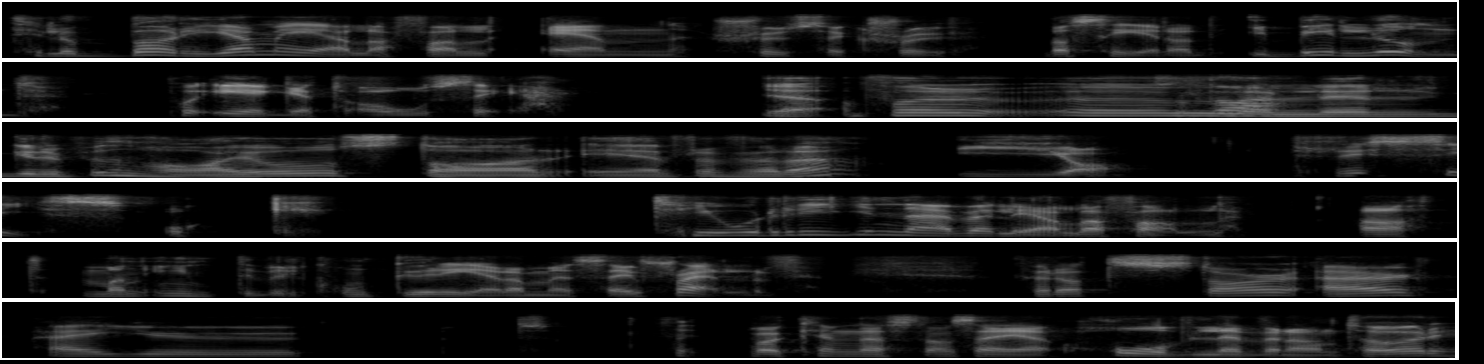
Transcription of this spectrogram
til å begynne med i alle fall, en 767 basert i Billund på eget AOC. Ja, for uh, Møller-gruppen har jo Star Air fra før av. Ja, precis. Og teorien er vel i alle fall at man ikke vil konkurrere med seg selv. For at Star Air er jo hva kan jeg nesten si, hovleverantör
